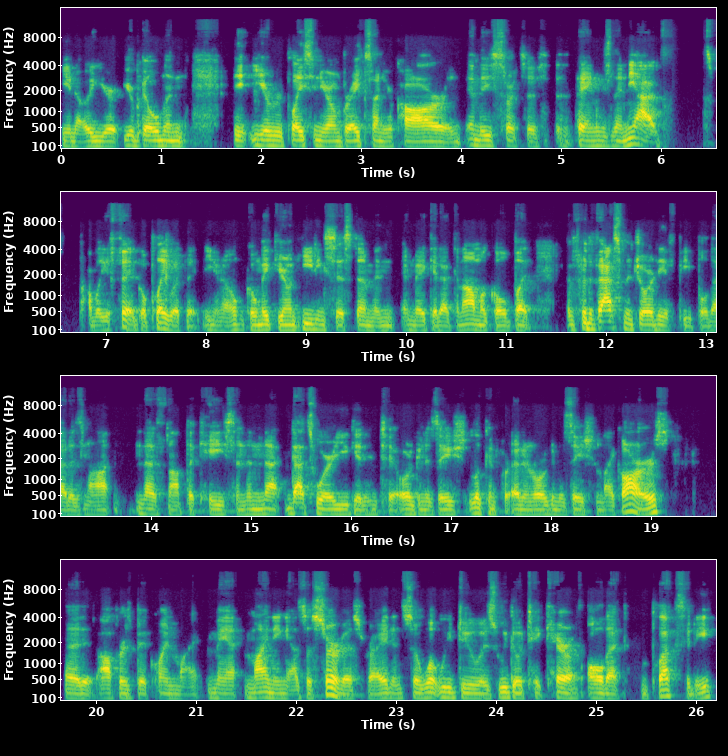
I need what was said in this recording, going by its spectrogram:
you know you're you're building you're replacing your own brakes on your car and, and these sorts of uh, things then yeah it's probably a fit. Go play with it you know? Go make your own heating system and, and make it economical. But uh, for the vast majority of people that is not that's not the case. And then that that's where you get into organization looking for at an organization like ours uh, that it offers bitcoin mi- mining as a service right? And so what we do is we go take care of all that complexity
